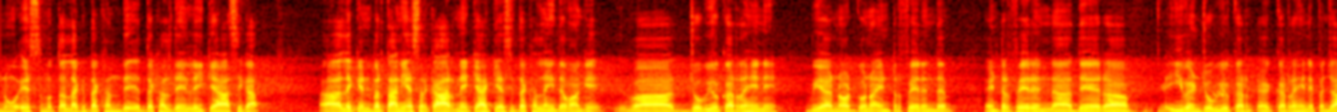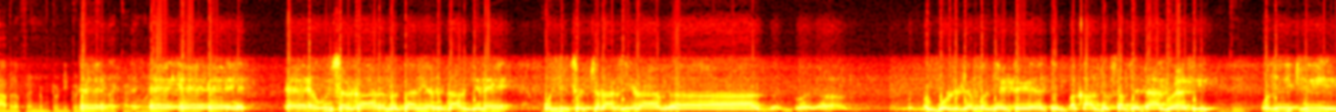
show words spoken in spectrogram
ਨੂੰ ਇਸ ਮੁਤਲਕ ਦਖਲ ਦੇ- ਦਖਲ ਦੇਣ ਲਈ ਕਿਹਾ ਸੀਗਾ ਅ, ਲੇਕਿਨ ਬਰਤਾਨੀਆ ਸਰਕਾਰ ਨੇ ਕਿਹਾ ਕਿ ਅਸੀਂ ਦਖਲ ਨਹੀਂ ਦੇਵਾਂਗੇ ਵਾ- ਜੋ ਵੀ ਉਹ ਕਰ ਰਹੇ ਨੇ we are not gonna interfere in them interfere in their event ਜੋ ਵੀ ਉਹ ਕਰ ਕਰ ਰਹੇ ਨੇ ਪੰਜਾਬ ਰੈਫਰੈਂਡਮ 2020 ਜਿਹੜਾ ਕੱਟ ਹੋ ਰਿਹਾ ਇਹ ਇਹ ਇਹ ਇਹ ਇਹ ਉਹੀ ਸਰਕਾਰ ਹੈ, ਬਰਤਾਨੀਆ ਸਰਕਾਰ ਜਿਹਨੇ 1984 ਜਿਹੜਾ ਗੋਲਡਨ ਟੈਂਪਲ ਤੇ ਤੇ- ਤੇ ਅਕਾਲ ਤਖਤ ਸਾਹਿਬ ਤੇ ਅਟੈਕ ਹੋਇਆ ਸੀ ਜੀ ਉਹਦੇ ਵਿੱਚ ਵੀ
